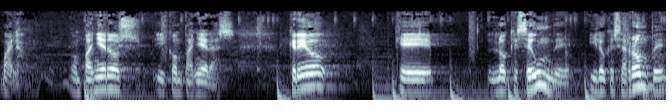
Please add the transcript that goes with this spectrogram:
Bueno, compañeros y compañeras, creo que lo que se hunde y lo que se rompe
